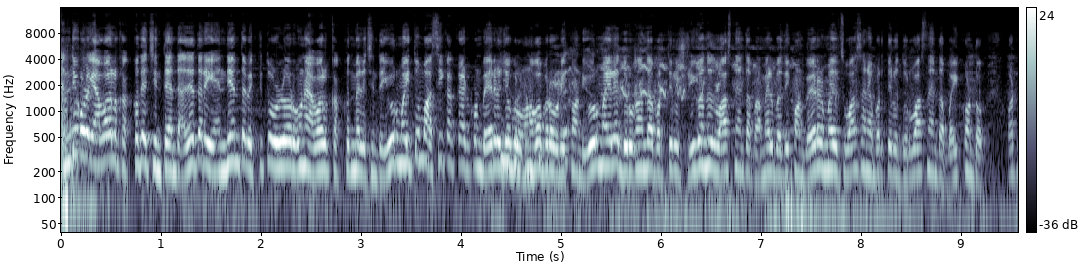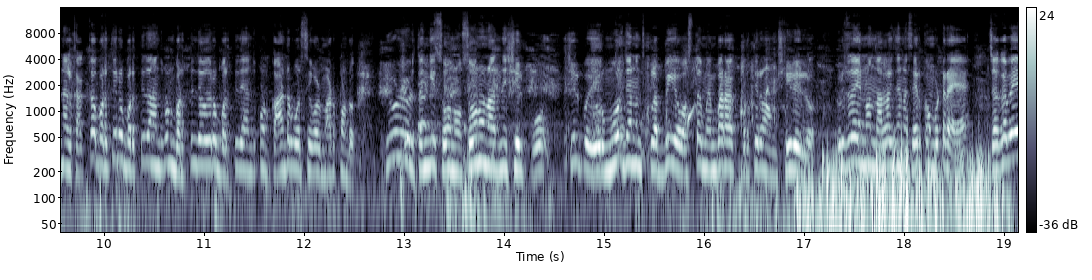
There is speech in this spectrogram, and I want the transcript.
ಎಂದಿಗಳು ಯಾವಾಗಲೂ ಕಕ್ಕದೆ ಚಿಂತೆ ಅಂತ. ಅದೇ ತರ ಎಂದಿ ಅಂತ ವ್ಯಕ್ತಿತ್ವ ಉಳ್ಳವರ್ಗು ಯಾವಾಗಲೂ ಕಕ್ಕದ ಮೇಲೆ ಚಿಂತೆ. ಇವ್ರ ಮೈ ತುಂಬ ಹಸಿ ಕಕ್ಕ ಇಟ್ಕೊಂಡು ಬೇರೆ ಜೊಬ್ಬರು ಒಣಗೊಬ್ಬರ ಹೊಡಿಕೊಂಡು, ಇವ್ರ ಮೇಲೆ ದುರ್ಗಂಧ ಬರ್ತಿರೋ ಶ್ರೀಗಂಧದ ವಾಸನೆ ಅಂತ ಮೇಲೆ ಬದಿಕೊಂಡು, ಬೇರೆ ಮೇಲೆ ವಾಸನೆ ಬರ್ತಿರೋ ದುರ್ವಾಸನೆ ಅಂತ ಬೈಕೊಂಡು, ಒಟ್ನಲ್ಲಿ ಕಕ್ಕ ಬರ್ತಿರೋ ಬರ್ತಿದೆ ಅಂದ್ಕೊಂಡು ಬರ್ತಿದ್ದೆ ಅವರು ಬರ್ತಿದೆ ಅಂದ್ಕೊಂಡು ಕಾಂಟ್ರವರ್ಸಿಗಳು ಮಾಡ್ಕೊಂಡು, ಇವಳು ತಂಗಿ ಸೋನು ಸೋನು ನಾದ್ನಿ ಶಿಲ್ಪು, ಶಿಲ್ಪ ಇವ್ರು ಮೂರು ಜನದ ಕ್ಲಬ್ಗೆ ಹೊಸ ಮೆಂಬರ್ ಆಗಿ ಬರ್ತಿರೋ ನಮ್ಮ ಶ್ರೀಲಿಲು. ಇವ್ರ ಜೊತೆ ಇನ್ನೊಂದು ನಾಲ್ಕು ಜನ ಸೇರ್ಕೊಂಡ್ಬಿಟ್ರೆ ಜಗವೇ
